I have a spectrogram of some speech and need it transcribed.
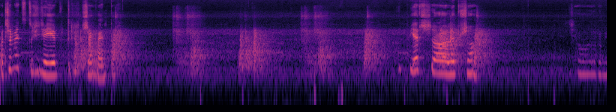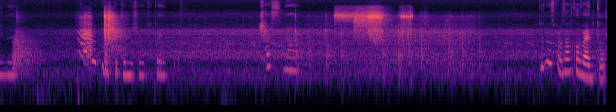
Patrzymy, co tu się dzieje w tych trzech wentach. Pierwsza, lepsza. Ciało robimy. No to muszę tutaj. Czas na. To jest sprawdzanko wentów.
